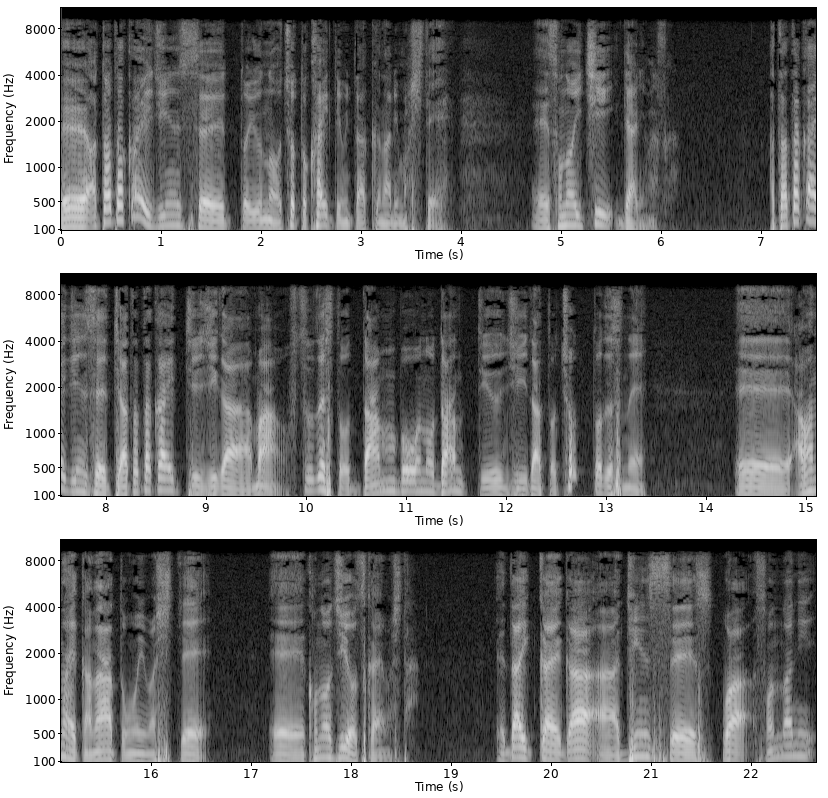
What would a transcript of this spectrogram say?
えー、温かい人生というのをちょっと書いてみたくなりまして、えー、その1であります。温かい人生って温かいっていう字が、まあ、普通ですと暖房の暖っていう字だとちょっとですね、えー、合わないかなと思いまして、えー、この字を使いました。第1回が、人生はそんなに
